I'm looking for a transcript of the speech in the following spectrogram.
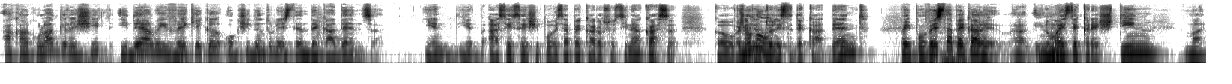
a calculat greșit ideea lui veche că Occidentul este în decadență. E, e, asta este și povestea pe care o susține acasă, că Occidentul păi nu, nu. este decadent. Păi povestea pe care... Nu mai este creștin. Ma,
